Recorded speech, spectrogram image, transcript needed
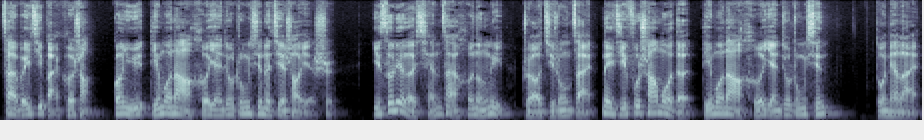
在维基百科上，关于迪莫纳核研究中心的介绍也是，以色列的潜在核能力主要集中在内吉夫沙漠的迪莫纳核研究中心。多年来，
